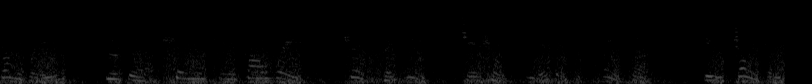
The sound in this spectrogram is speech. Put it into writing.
认为哥哥身居高位却随意接受别人的馈赠领受着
